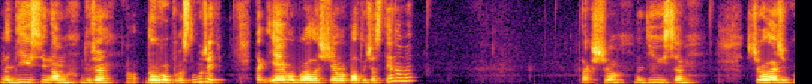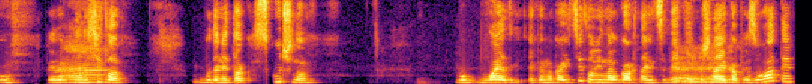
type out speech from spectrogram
Надіюсь, він нам дуже довго прослужить. Так, я його брала ще в оплату частинами. Так що, надіюся, що Олежику при вимкненні світла буде не так скучно. Бо буває, як вимикають світло, він на руках навіть сидить і починає капризувати.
